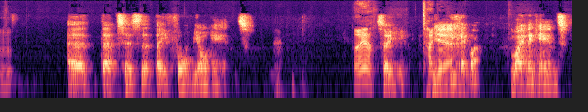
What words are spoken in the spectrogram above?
Mhm. Uh, that says that they form your hands, oh yeah, so you, typo, Yeah. you get li- lightning hands.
